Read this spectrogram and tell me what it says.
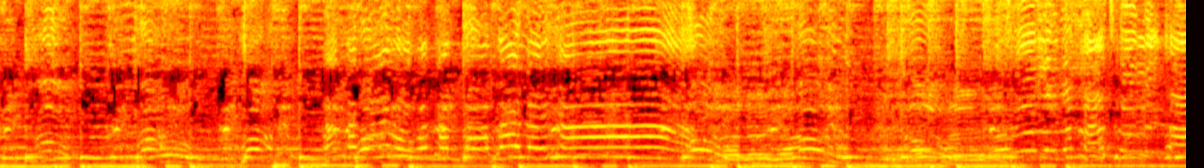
ท่าพ่อบอกว่าทำต่อได้เลยค่ะโอ้เลยครับโอ้เชิญเลยนะคะเชิญเลยค่ะ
